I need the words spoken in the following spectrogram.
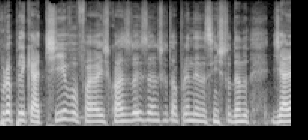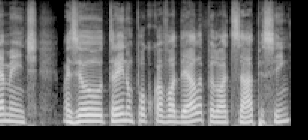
por aplicativo faz quase dois anos que eu tô aprendendo, assim, estudando diariamente. Mas eu treino um pouco com a avó dela pelo WhatsApp, assim.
